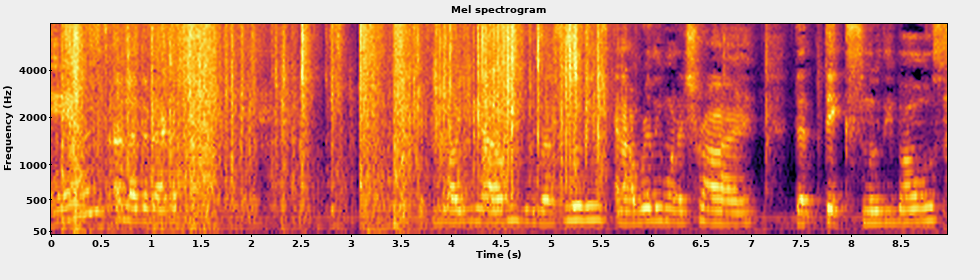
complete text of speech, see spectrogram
And another bag of pop. If you know, you know. We love smoothies. And I really want to try the thick smoothie bowls.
